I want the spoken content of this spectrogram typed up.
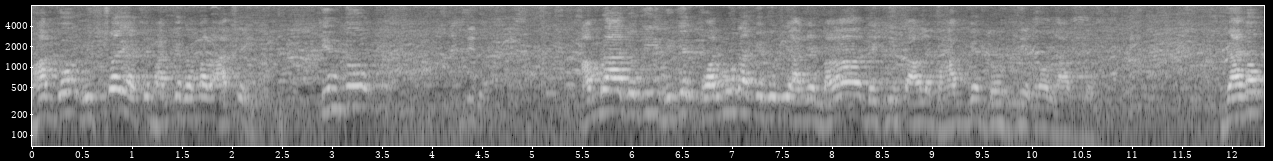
ভাগ্য নিশ্চয়ই আছে, ভাগ্যের ব্যাপার আছেই। কিন্তু আমরা যদি নিজের কর্মটাকে যদি আগে না দেখি, তাহলে ভাগ্যের দোষ দিয়ে কোনো লাভ নেই। যাই হোক,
